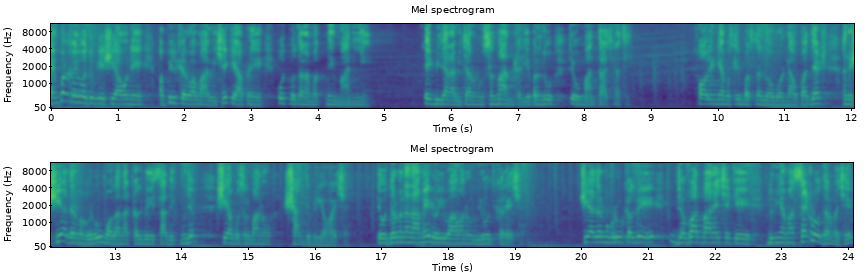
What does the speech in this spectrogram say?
એમ પણ કહ્યું હતું કે શિયાઓને અપીલ કરવામાં આવી છે કે આપણે પોતપોતાના મતને માનીએ. એકબીજાના વિચારોનું સન્માન કરીએ, પરંતુ તેઓ માનતા જ નથી. All India Muslim personal law બોર્ડના ઉપાધ્યક્ષ અને શિયા ધર્મગુરુ મૌલાના કલ્બે સાદિક મુજબ શિયા મુસલમાનો શાંતિપ્રિય હોય છે. તેઓ ધર્મના નામે લોહી વાહવાનો વિરોધ કરે છે. શિયા ધર્મગુરુ કલ્બે જવ્વાદ માને છે કે દુનિયામાં સેંકડો ધર્મ છે.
